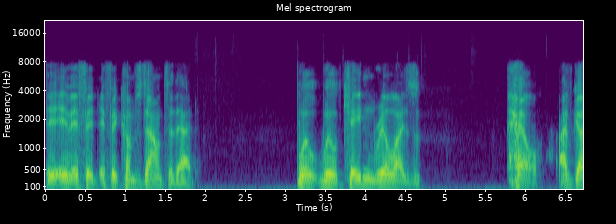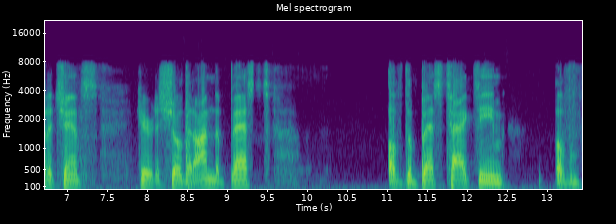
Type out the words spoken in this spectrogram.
if it if it comes down to that, will will Caden realize, hell, I've got a chance here to show that I'm the best of the best tag team of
